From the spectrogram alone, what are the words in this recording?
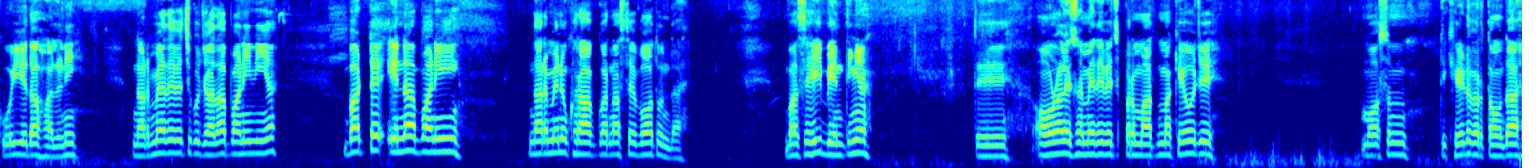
ਕੋਈ ਇਹਦਾ ਹੱਲ ਨਹੀਂ। ਨਰਮਿਆਂ ਦੇ ਵਿੱਚ ਕੋਈ ਜ਼ਿਆਦਾ ਪਾਣੀ ਨਹੀਂ ਹੈ ਬਟ ਇਹਨਾਂ ਪਾਣੀ ਨਰਮੇ ਨੂੰ ਖਰਾਬ ਕਰਨ ਵਾਸਤੇ ਬਹੁਤ ਹੁੰਦਾ ਹੈ। ਬਸ ਇਹੀ ਬੇਨਤੀਆਂ। ਤੇ ਆਉਣ ਵਾਲੇ ਸਮੇਂ ਦੇ ਵਿੱਚ ਪਰਮਾਤਮਾ ਕਿਹੋ ਜੇ ਮੌਸਮ ਦੀ ਖੇਡ ਵਰਤਾਉਂਦਾ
